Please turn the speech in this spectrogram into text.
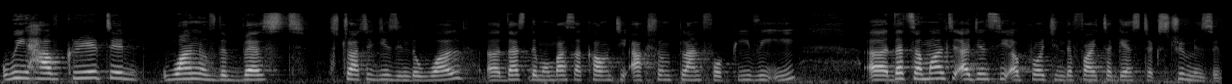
we have created one of the best strategies in the world. Uh, that's the Mombasa County Action Plan for PVE. Uh, that's a multi-agency approach in the fight against extremism.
